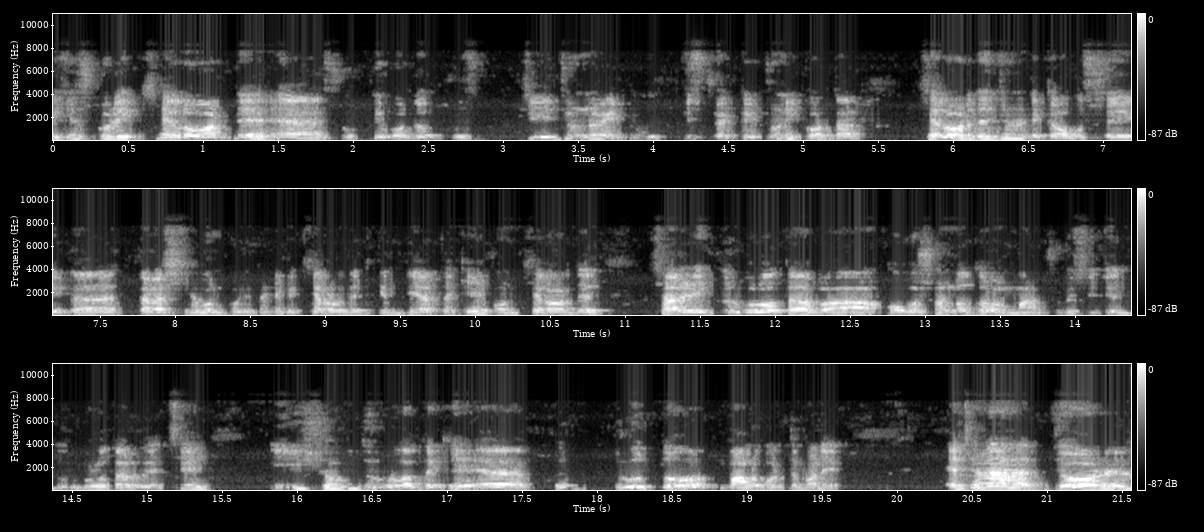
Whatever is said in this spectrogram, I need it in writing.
বিশেষ করে খেলোয়াড়দের শক্তিবর্ধক পুষ্টির জন্য একটি উৎকৃষ্ট একটি টনিক, অর্থাৎ খেলোয়াড়দের জন্য এটাকে অবশ্যই তারা সেবন করে থাকে, এটা খেলোয়াড়দেরকে দেয়া থাকে এবং খেলোয়াড়দের শারীরিক দুর্বলতা বা অবসন্নতা বা মাংসপেশির যে দুর্বলতা রয়েছে, এইসব দুর্বলতাকে খুব দ্রুত ভালো করতে পারে। এছাড়া জ্বরের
